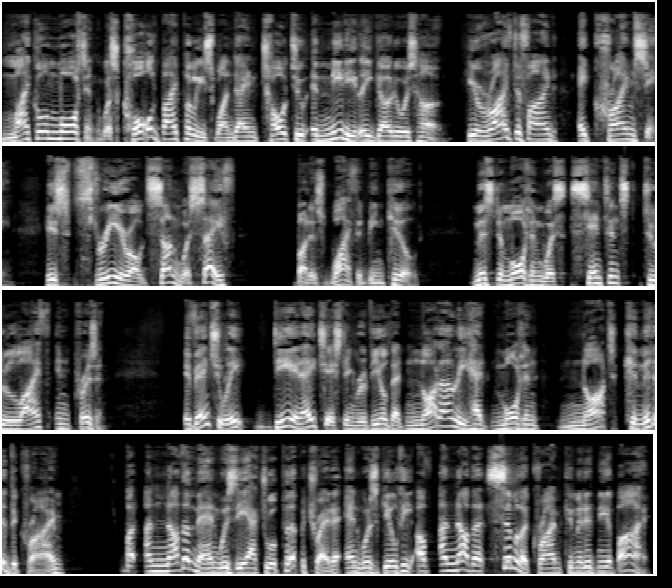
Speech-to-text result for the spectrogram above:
Michael Morton was called by police one day and told to immediately go to his home. He arrived to find a crime scene. His three-year-old son was safe, but his wife had been killed. Mr. Morton was sentenced to life in prison. Eventually, DNA testing revealed that not only had Morton not committed the crime, but another man was the actual perpetrator and was guilty of another similar crime committed nearby.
